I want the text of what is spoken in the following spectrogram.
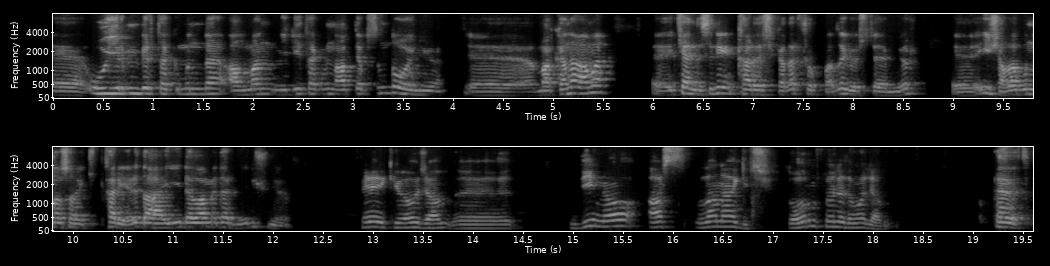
e, U21 takımında Alman milli takımının altyapısında oynuyor e, Makana ama e, kendisini kardeşi kadar çok fazla gösteremiyor. E, inşallah bundan sonraki kariyeri daha iyi devam eder diye düşünüyorum. Peki hocam. e, Dino Aslanagic. Doğru mu söyledim hocam? Evet.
